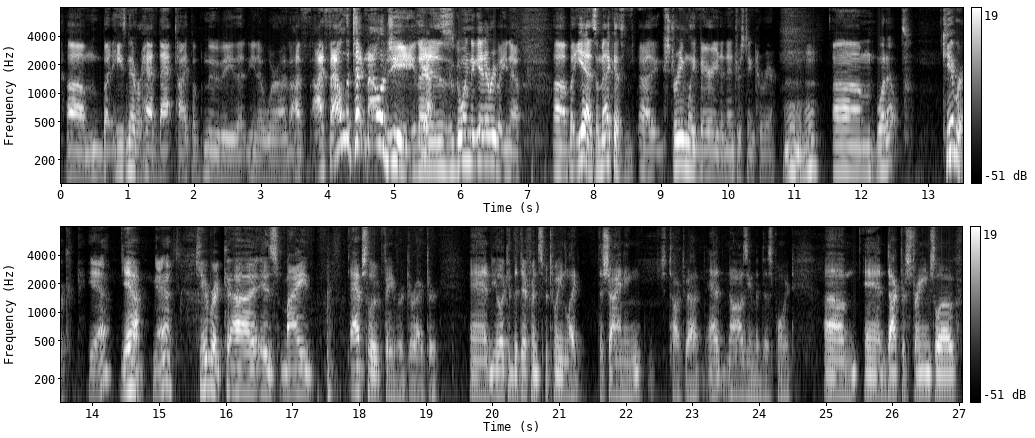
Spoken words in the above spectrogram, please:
But um, but he's never had that type of movie that you know where I've I've I found the technology that is Yeah. going to get everybody you know. Uh, but yeah, Zemeckis uh, extremely varied and interesting career. Mm-hmm. Um, what else? Kubrick. Yeah, Yeah, yeah. Kubrick uh, is my absolute favorite director, and you look at the difference between like The Shining, which you talked about ad nauseum at this point, um, and Doctor Strangelove,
